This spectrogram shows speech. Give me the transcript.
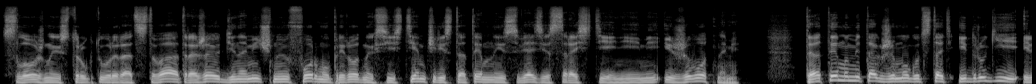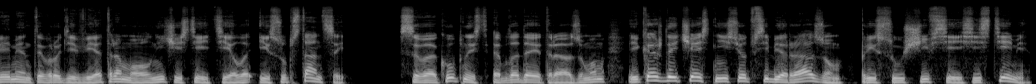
Сложные структуры родства отражают динамичную форму природных систем через тотемные связи с растениями и животными. Тотемами также могут стать и другие элементы вроде ветра, молний, частей тела и субстанций. Совокупность обладает разумом, и каждая часть несет в себе разум, присущий всей системе.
